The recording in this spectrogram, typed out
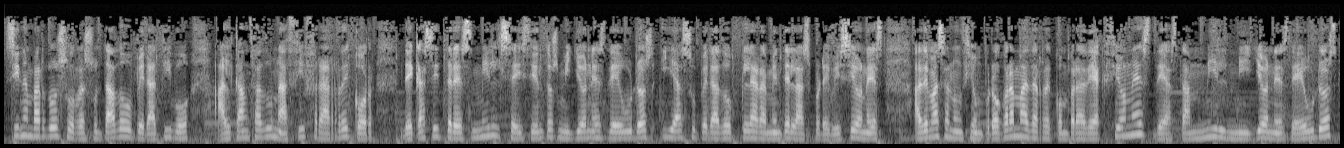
Sin embargo, su resultado operativo ha alcanzado una cifra récord de casi 3.600 millones de euros y ha superado claramente las previsiones. Además, anunció un programa de recompra de acciones de hasta mil millones de euros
